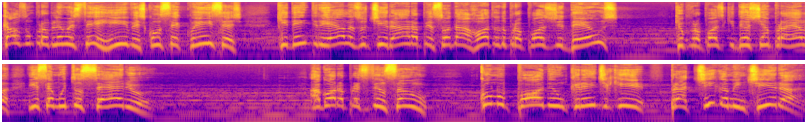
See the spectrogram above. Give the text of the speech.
Causam problemas terríveis, consequências que, dentre elas, o tirar a pessoa da rota do propósito de Deus que o propósito que Deus tinha para ela, isso é muito sério. Agora preste atenção: como pode um crente que pratica mentira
